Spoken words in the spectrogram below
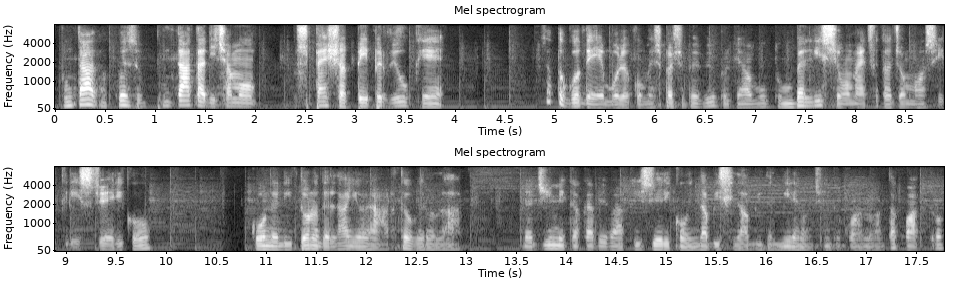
Puntata, questa puntata, diciamo, special pay per view che stato godevole come special preview perché ha avuto un bellissimo match tra John Mossy e Chris Jericho con il ritorno dell'Iron Heart, ovvero la, la gimmick che aveva Chris Jericho in WCW del 1994.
